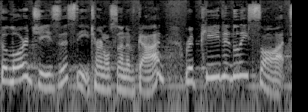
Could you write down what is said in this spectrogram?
the Lord Jesus, the eternal Son of God, repeatedly sought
